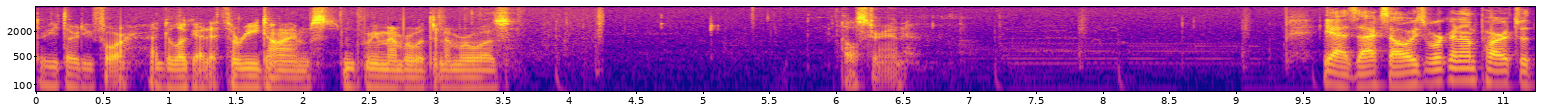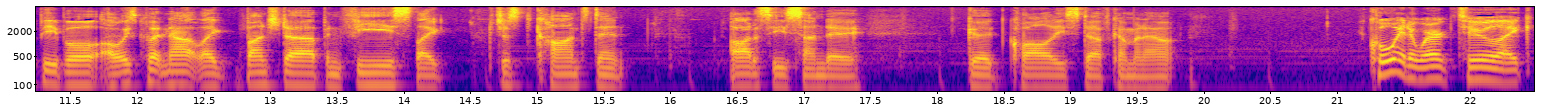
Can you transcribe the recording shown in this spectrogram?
334. I had to look at it three times to remember what the number was. Elstrand. Yeah, Zach's always working on parts with people, always putting out like bunched up and feast, like just constant Odyssey Sunday, good quality stuff coming out. Cool way to work too. Like,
